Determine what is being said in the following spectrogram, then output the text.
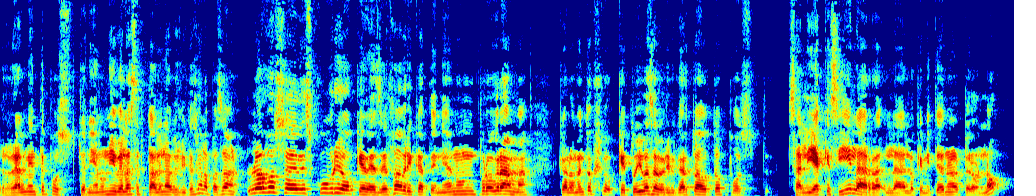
realmente pues tenían un nivel aceptable en la verificación, la pasaban. Luego se descubrió que desde fábrica tenían un programa que al momento que, que tú ibas a verificar tu auto, pues salía que sí, la, lo que emitía era- pero no.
